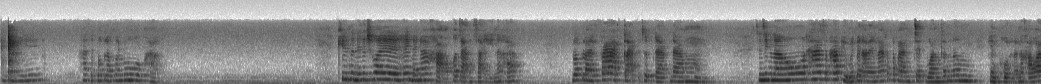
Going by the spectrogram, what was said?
ทีนี้ทาเสร็จปุ๊บเราก็ลูบค่ะครีมตัวนี้จะช่วยให้ใบหน้าขาวกระจ่างใสนะคะ ลบรอยฝ้ากระจุดด่างดำ จริงๆแล้วถ้าสภาพผิวไม่เป็นอะไรมากก็ประมาณ 7 วันก็เริ่มเห็นผลแล้วนะคะว่า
